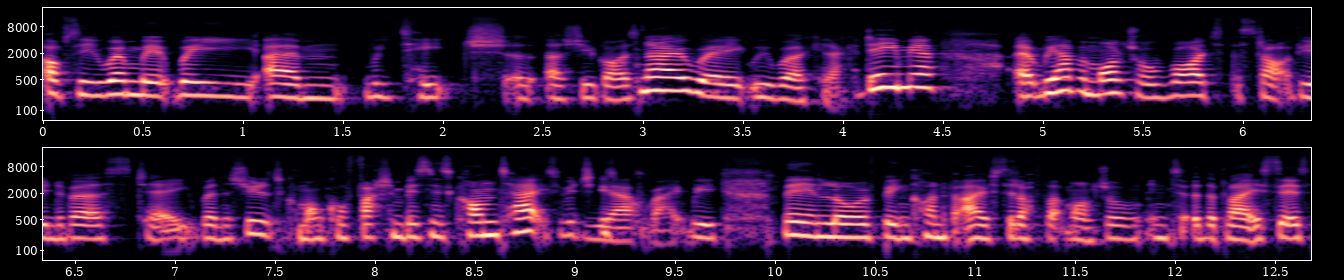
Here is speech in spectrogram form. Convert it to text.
obviously, when we we um, we teach, as you guys know, we, we work in academia. Uh, we have a module right at the start of university when the students come on called Fashion Business Context, which Yeah. is great. We, me and Laura have been kind of ousted off that module into other places,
